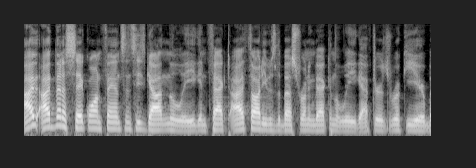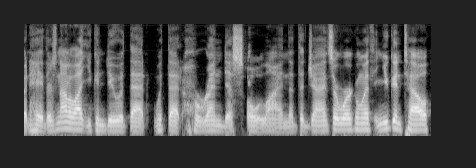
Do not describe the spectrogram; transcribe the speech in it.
I've I've been a Saquon fan since he's gotten the league. In fact, I thought he was the best running back in the league after his rookie year. But hey, there's not a lot you can do with that with that horrendous O line that the Giants are working with, and you can tell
